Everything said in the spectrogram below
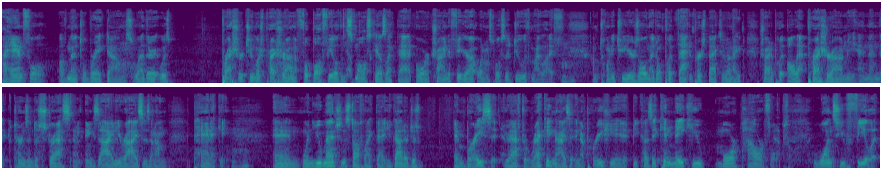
a handful of mental breakdowns, whether it was pressure, too much pressure mm-hmm. on a football field and small scales like that, or trying to figure out what I'm supposed to do with my life. Mm-hmm. I'm 22 years old and I don't put that in perspective, and I try to put all that pressure on me, and then it turns into stress and anxiety rises, and I'm panicking. Mm-hmm. And when you mention stuff like that, you got to just embrace it. You have to recognize it and appreciate it because it can make you more powerful once you feel it.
